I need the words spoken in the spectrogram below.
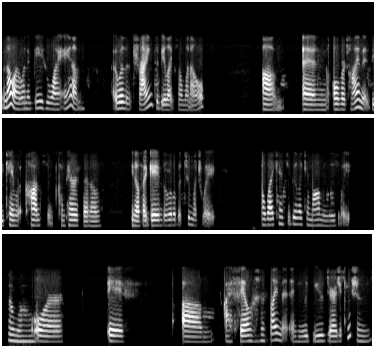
No, I want to be who I am. I wasn't trying to be like someone else. Um, and over time, it became a constant comparison of, you know, if I gained a little bit too much weight, oh, why can't you be like your mom and lose weight? Oh wow. Or if um I failed an assignment and he would use your education,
